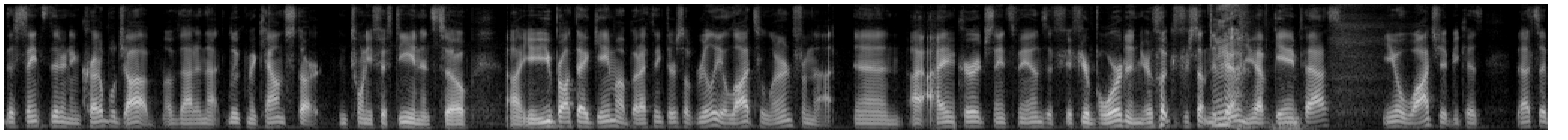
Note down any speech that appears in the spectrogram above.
the Saints did an incredible job of that in that Luke McCown start in 2015. And so uh, you, you, brought that game up, but I think there's a, really a lot to learn from that. And I, I encourage Saints fans if, if you're bored and you're looking for something to yeah. do and you have Game Pass, you know, watch it because that's a,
